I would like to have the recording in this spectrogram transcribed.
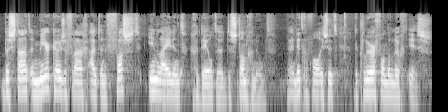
bestaat een meerkeuzevraag uit een vast inleidend gedeelte, de stam genoemd. In dit geval is het de kleur van de lucht is.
